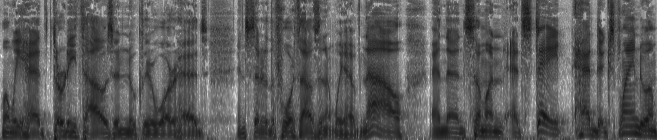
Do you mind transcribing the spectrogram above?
when we had 30,000 nuclear warheads instead of the 4,000 that we have now. And then someone at state had to explain to him,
